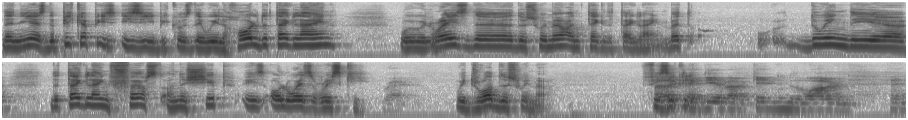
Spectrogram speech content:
then yes, the pickup is easy because they will hold the tagline, we will raise the, the swimmer and take the tagline. But doing the uh, the tagline first on a ship is always risky. Right. We drop the swimmer I like physically. the idea about getting into the water and, and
